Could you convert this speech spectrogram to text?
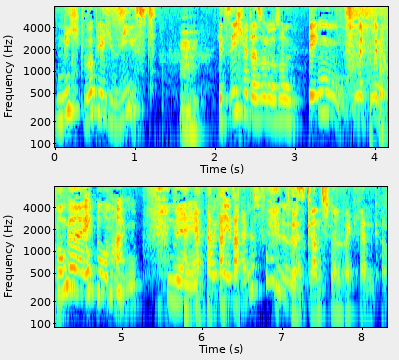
nicht wirklich siehst. Hm. Jetzt sehe ich halt da so, so ein Ding mit, mit Hunger im Umhang. Nee, habe ich da jetzt Angst vor? Nö. Das ganz schnell wegrennen kann.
